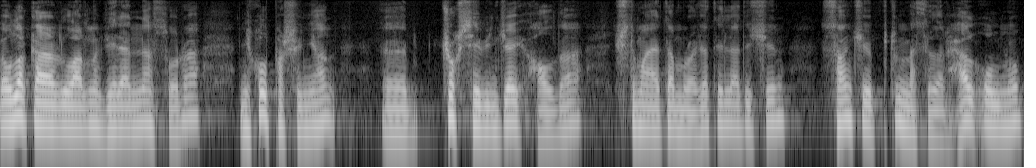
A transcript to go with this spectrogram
və onlar qərarlarını verəndən sonra Nikol Paşinyan çox sevincək halda ictimaiyyətə müraciət elədi ki, sanki bütün məsələlər həll olunub,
